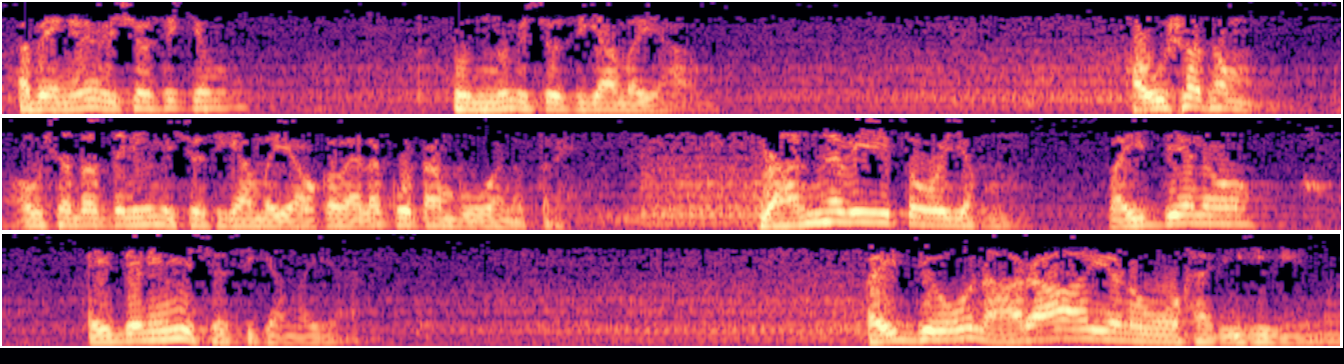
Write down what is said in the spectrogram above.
അപ്പൊ എങ്ങനെ വിശ്വസിക്കും? ഒന്നും വിശ്വസിക്കാൻ വയ്യ. ഔഷധം. ഔഷധത്തിനെയും വിശ്വസിക്കാൻ വയ്യ. ഒക്കെ വില കൂട്ടാൻ പോവാണ് അത്രേ. ജാഹ്നവീതോയം വൈദ്യനോ വൈദ്യനെയും വിശ്വസിക്കാൻ വയ്യ. വൈദ്യോ നാരായണോ ഹരിഹി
